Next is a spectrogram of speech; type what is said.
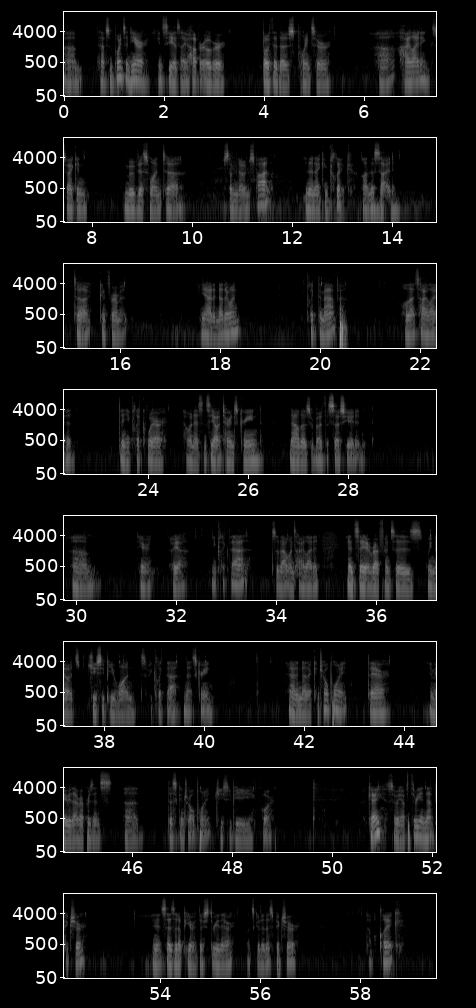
um, have some points in here. You can see as I hover over, both of those points are uh, highlighting. So I can move this one to some known spot, and then I can click on this side to confirm it. You add another one, click the map. Well, that's highlighted. Then you click where that one is and see how it turns green. Now those are both associated. Um, here, oh yeah, you click that. So that one's highlighted and say it references, we know it's GCP1. So we click that in that screen. Add another control point there. And maybe that represents uh, this control point, GCP4. Okay, so we have three in that picture. And it says it up here. There's three there. Let's go to this picture. Double click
